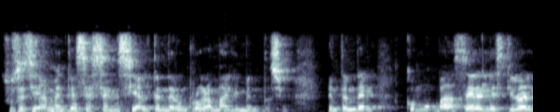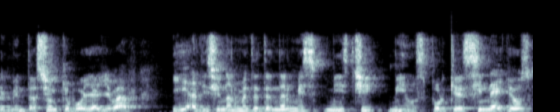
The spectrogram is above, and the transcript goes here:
Sucesivamente es esencial tener un programa de alimentación, entender cómo va a ser el estilo de alimentación que voy a llevar. Y adicionalmente tener mis, mis cheat meals, porque sin ellos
